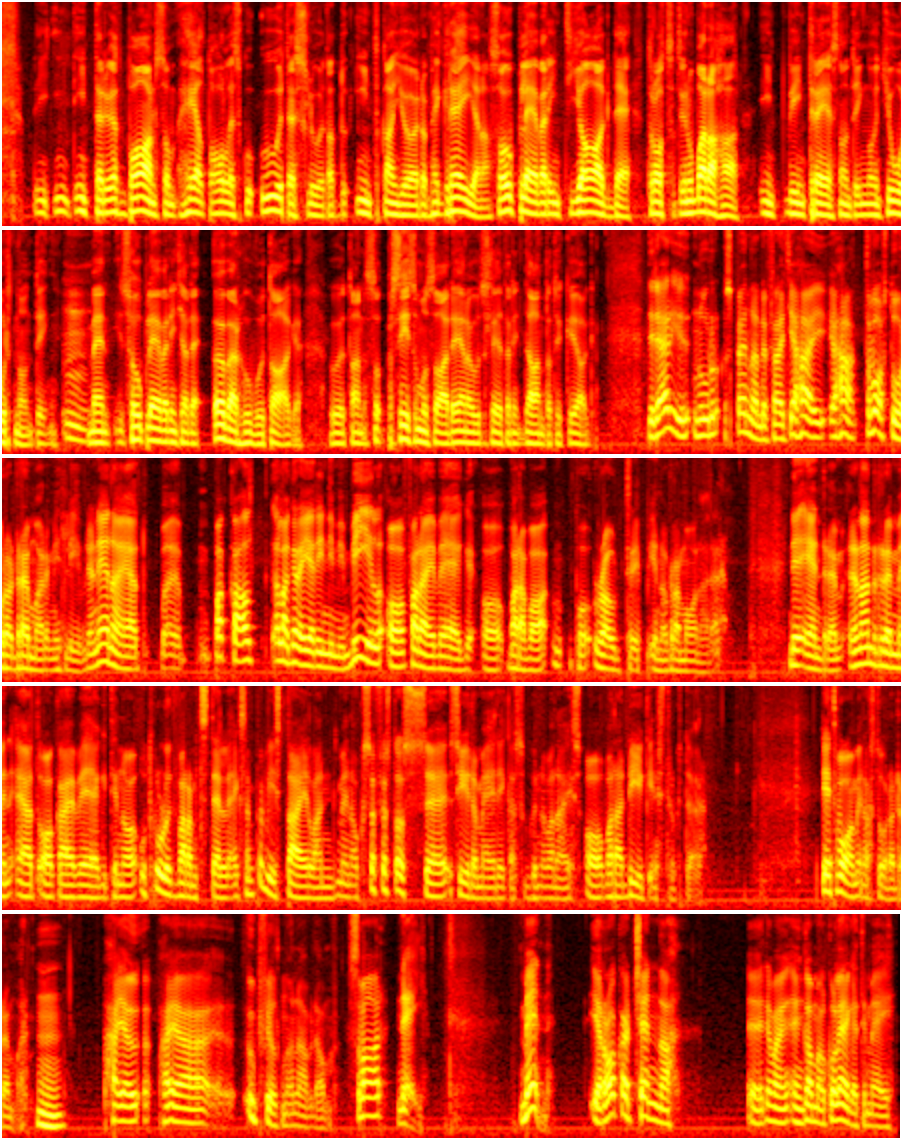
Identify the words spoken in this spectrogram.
Inte är det ju ett barn som helt och hållet skulle utesluta att du inte kan göra de här grejerna. Så upplever inte jag det, trots att vi nog bara har vi inte rest någonting och inte gjort någonting. Men så upplever inte jag det överhuvudtaget. Utan så, precis som hon sa, det ena utesluter inte det andra tycker jag. Det där är ju nog spännande för att jag har, jag har två stora drömmar i mitt liv. Den ena är att eh, packa allt, alla grejer in i min bil och fara iväg och bara vara på roadtrip i några månader. Det är en dröm. Den andra drömmen är att åka iväg till något otroligt varmt ställe, exempelvis Thailand, men också förstås eh, Sydamerika skulle kunna vara nice, och vara dykinstruktör. Det är två av mina stora drömmar. Har, jag, har jag uppfyllt någon av dem? Svar nej. Men jag råkar känna, eh, det var en, en gammal kollega till mig,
